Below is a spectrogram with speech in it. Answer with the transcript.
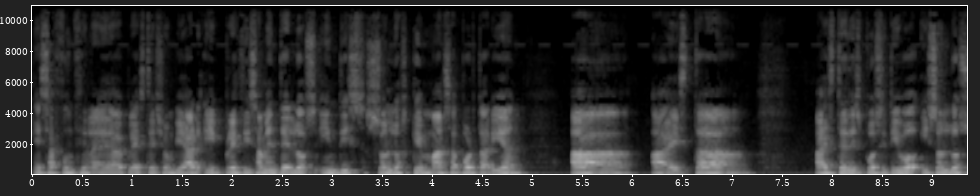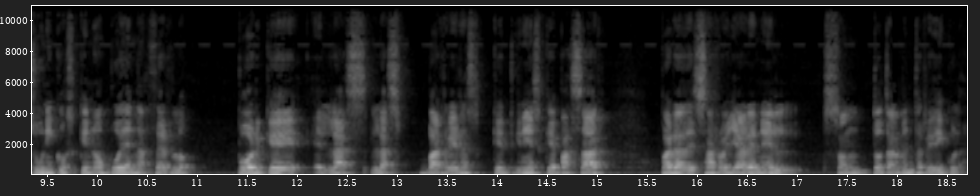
esa funcionalidad de PlayStation VR y precisamente los indies son los que más aportarían a, a, esta, a este dispositivo y son los únicos que no pueden hacerlo porque las, las barreras que tienes que pasar para desarrollar en él son totalmente ridículas.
